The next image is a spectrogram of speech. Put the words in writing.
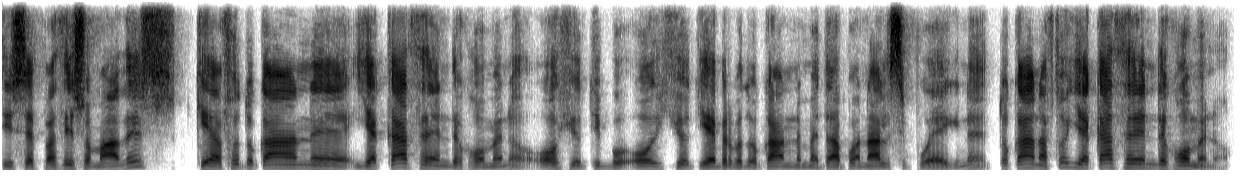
τις ευπαθείς ομάδες και αυτό το κάνανε για κάθε ενδεχόμενο, όχι ότι, όχι ότι έπρεπε να το κάνουν μετά από ανάλυση που έγινε, το κάνανε αυτό για κάθε ενδεχόμενο.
